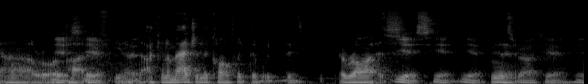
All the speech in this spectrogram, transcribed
are or Yes, a part yeah, of you know yeah. I can imagine the conflict that would that arise yes, yeah, yeah, That's right. Yeah, yeah.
